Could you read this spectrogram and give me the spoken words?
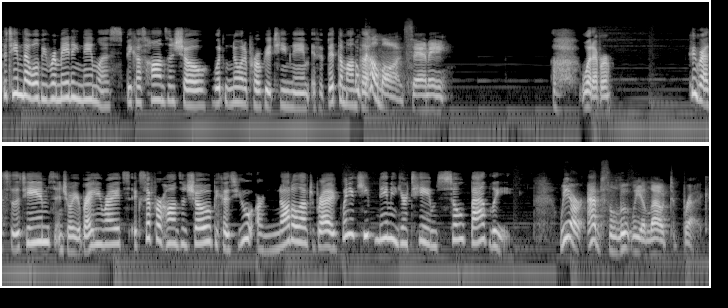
the team that will be remaining nameless because Hans and Sho wouldn't know an appropriate team name if it bit them on Oh, the. come on, Sammy. Ugh, whatever. Congrats to the teams, enjoy your bragging rights, except for Hans and Sho because you are not allowed to brag when you keep naming your team so badly. We are absolutely allowed to brag.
